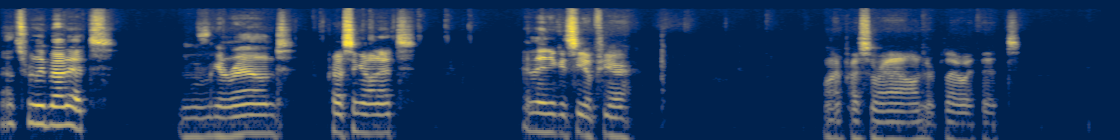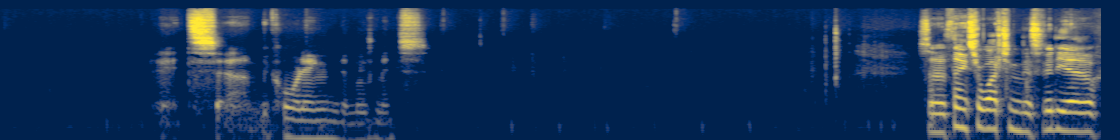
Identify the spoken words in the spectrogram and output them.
That's really about it. Moving around, pressing on it, and then you can see up here when I press around or play with it, it's um, recording the movements. So thanks for watching this video.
